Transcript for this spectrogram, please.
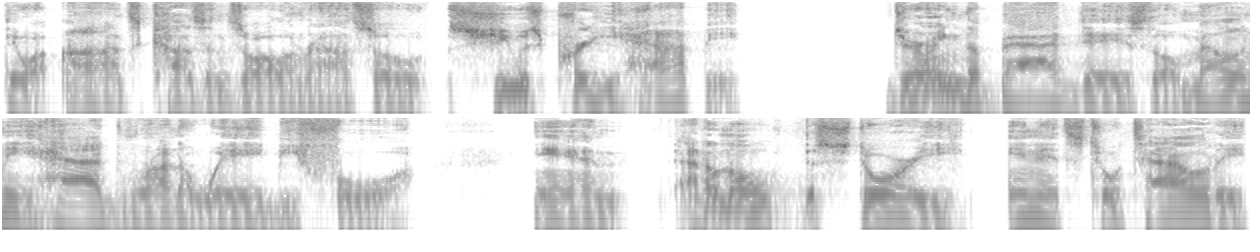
There were aunts, cousins all around, so she was pretty happy. During the bad days, though, Melanie had run away before. And I don't know the story in its totality,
